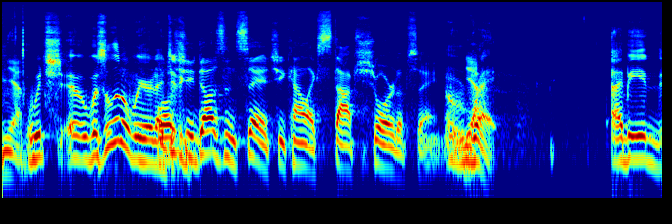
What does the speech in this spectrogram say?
Yeah. Which uh, was a little weird. Well, didn't she doesn't say it. She kind of like stops short of saying it. Yeah. Right. I mean,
